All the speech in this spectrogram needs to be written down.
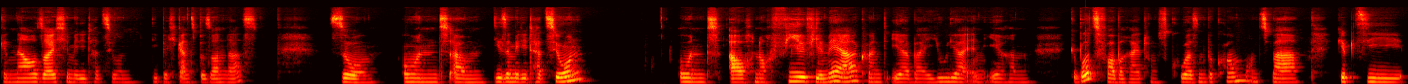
Genau solche Meditationen liebe ich ganz besonders. So, und ähm, diese Meditation und auch noch viel, viel mehr könnt ihr bei Julia in ihren Geburtsvorbereitungskursen bekommen. Und zwar gibt sie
